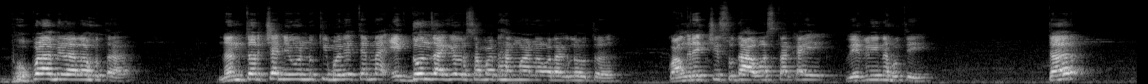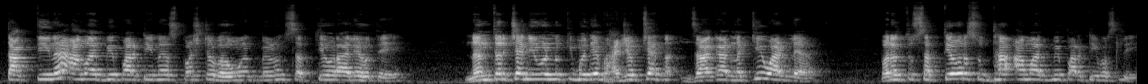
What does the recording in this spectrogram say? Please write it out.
भोपळा मिळाला होता. नंतरच्या निवडणुकीमध्ये त्यांना एक दोन जागेवर समाधान मानावं लागलं होतं. काँग्रेसची सुद्धा अवस्था काही वेगळी नव्हती. तर ताकदीनं आम आदमी पार्टीनं स्पष्ट बहुमत मिळून सत्तेवर आले होते. नंतरच्या निवडणुकीमध्ये भाजपच्या जागा नक्की वाढल्या. परंतु सत्तेवर सुद्धा आम आदमी पार्टी बसली.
